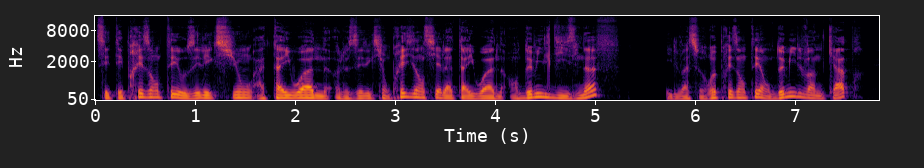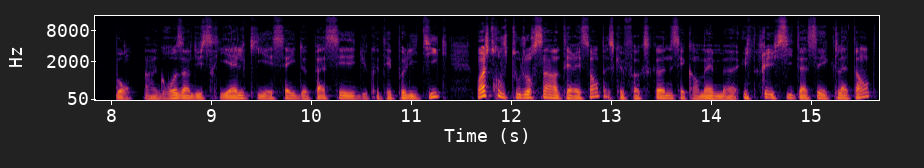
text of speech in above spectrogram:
s'était présenté aux élections à Taïwan, aux élections présidentielles à Taïwan en 2019 il va se représenter en 2024. Bon, un gros industriel qui essaye de passer du côté politique. Moi, je trouve toujours ça intéressant parce que Foxconn, c'est quand même euh, une réussite assez éclatante.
